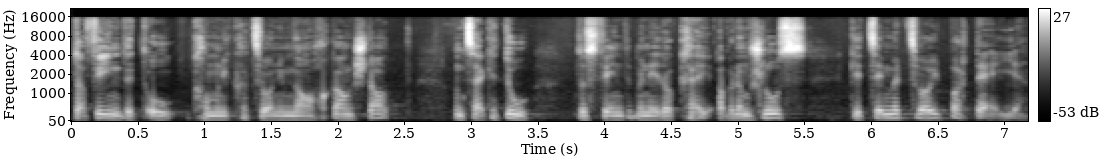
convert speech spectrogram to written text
da findet auch Kommunikation im Nachgang statt und sagen, du, das finden wir nicht okay, aber am Schluss gibt es immer zwei Parteien.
